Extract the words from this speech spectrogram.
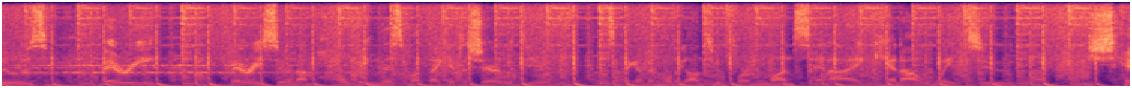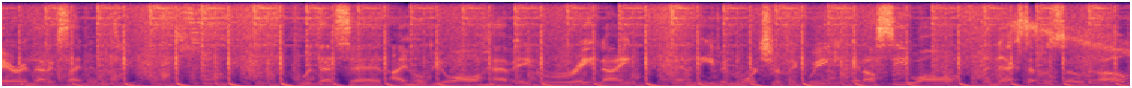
news very, very soon. I'm hoping this month I get to share it with you. It's something I've been holding on to for months, and I cannot wait to share in that excitement with you. With that said, I hope you all have a great night and an even more terrific week, and I'll see you all for the next episode of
